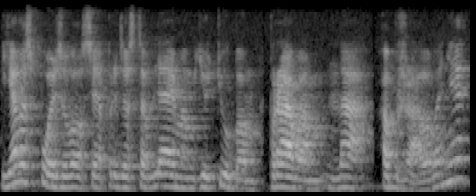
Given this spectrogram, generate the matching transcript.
Я воспользовался предоставляемым YouTube правом на обжалование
